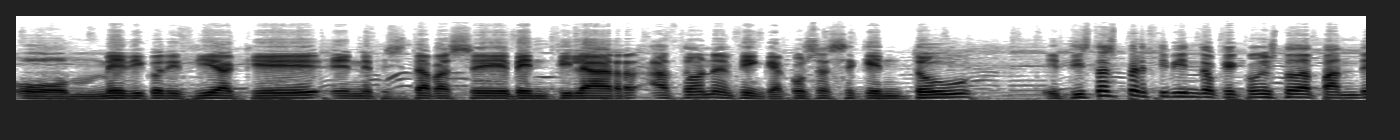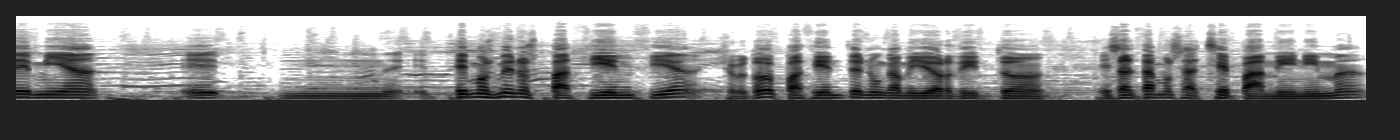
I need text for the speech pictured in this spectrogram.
o médico dicía que eh, necesitábase ventilar a zona, en fin, que a cousa se quentou. E ti estás percibindo que con isto da pandemia eh, mmm, temos menos paciencia, sobre todo os pacientes, nunca mellor dito, saltamos a chepa mínima,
